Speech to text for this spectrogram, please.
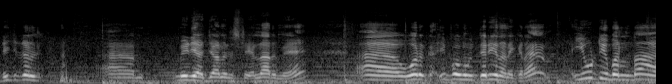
டிஜிட்டல் மீடியா ஜேர்னலிஸ்ட் எல்லாருமே ஒரு இப்போ உங்களுக்கு தெரியும் நினைக்கிறேன் யூடியூபர்னு தான்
